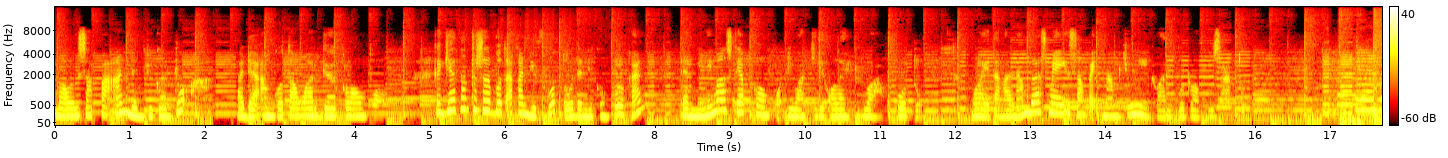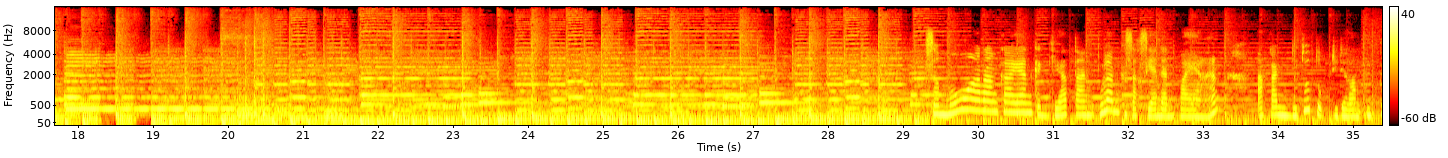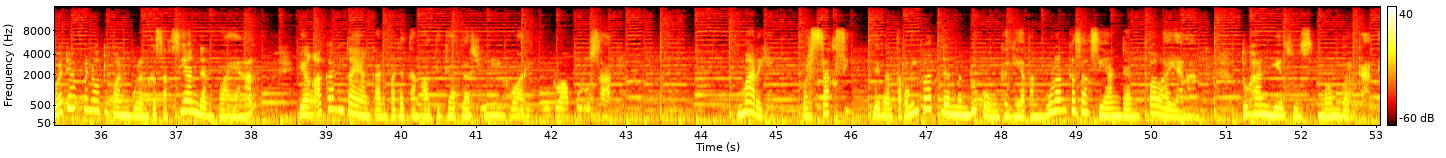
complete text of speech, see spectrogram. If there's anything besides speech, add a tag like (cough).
melalui sapaan dan juga doa pada anggota warga kelompok. Kegiatan tersebut akan difoto dan dikumpulkan dan minimal setiap kelompok diwakili oleh dua foto mulai tanggal 16 Mei sampai 6 Juni 2021. Semua rangkaian kegiatan bulan kesaksian dan pelayanan akan ditutup di dalam ibadah penutupan bulan kesaksian dan pelayanan yang akan ditayangkan pada tanggal 13 Juni 2021. Mari bersaksi dengan terlibat dan mendukung kegiatan bulan kesaksian dan pelayanan. Tuhan Yesus memberkati.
